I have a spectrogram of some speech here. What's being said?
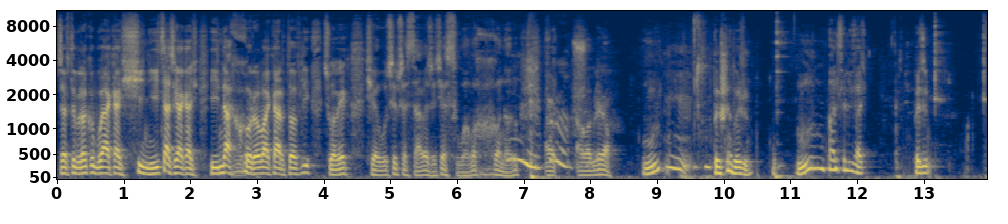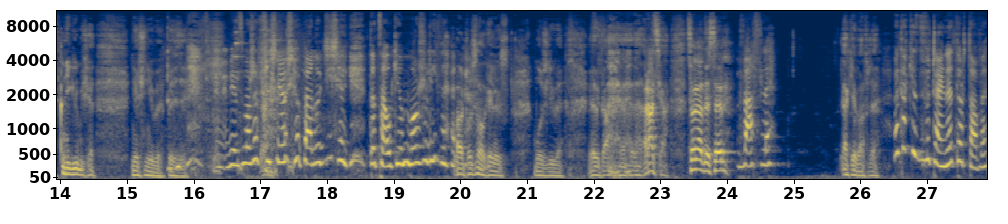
że w tym roku była jakaś sinica, czy jakaś inna choroba kartofli. Człowiek się uczy przez całe życie słowo honoru. A, a w ogóle no. Mm? Pyszne pyzy. Mm, palce lizać. Pyzy. Nigdy mi się nie śniły pyzy. Więc może przyśnią się panu dzisiaj. To całkiem możliwe. A to całkiem jest możliwe. E, e, Racja. Co na deser? Wafle. Jakie wafle? No takie zwyczajne, tortowe.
